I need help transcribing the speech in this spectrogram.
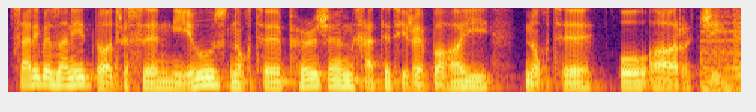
سری بزنید به آدرس news نقطه persian خط تیره بهایی نقطه ORG.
